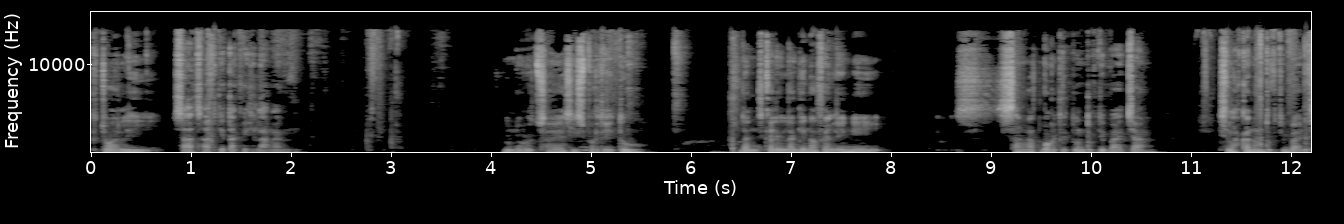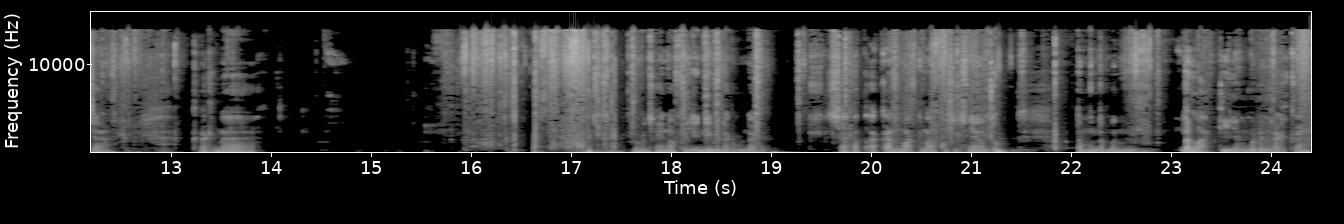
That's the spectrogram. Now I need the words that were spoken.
kecuali saat-saat kita kehilangan. Menurut saya sih seperti itu. Dan sekali lagi novel ini sangat worth it untuk dibaca. Silahkan untuk dibaca karena menurut saya novel ini benar-benar syarat akan makna khususnya untuk teman-teman lelaki yang mendengarkan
